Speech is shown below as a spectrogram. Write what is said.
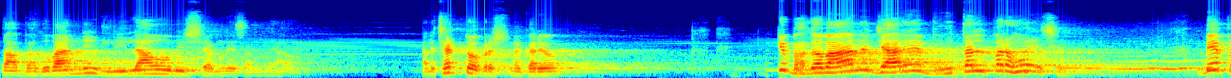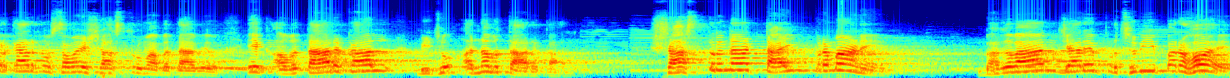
તો આ ભગવાનની લીલાઓ વિશે અમને સમજાવો. અને છઠ્ઠો પ્રશ્ન કર્યો કે ભગવાન જ્યારે ભૂતલ પર હોય છે, બે પ્રકારનો સમય શાસ્ત્રોમાં બતાવ્યો. એક અવતાર કાલ બીજો અનવતાર કાલ શાસ્ત્રના ટાઈમ પ્રમાણે ભગવાન જ્યારે પૃથ્વી પર હોય,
